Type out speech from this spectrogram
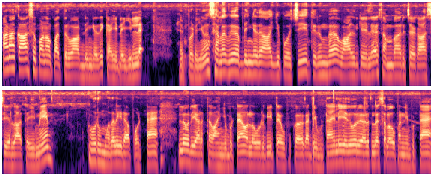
ஆனால் காசு பணம் பத்து ரூபா அப்படிங்கிறது கையில் இல்லை. எப்படியும் செலவு அப்படிங்கிறது ஆகி போச்சு திரும்ப வாழ்க்கையில் சம்பாரித்த காசு எல்லாத்தையுமே ஒரு முதலீடாக போட்டேன் இல்லை ஒரு இடத்த வாங்கி விட்டேன் இல்லை ஒரு வீட்டை க- கட்டி விட்டேன் இல்லை ஏதோ ஒரு இடத்துல செலவு பண்ணி விட்டேன்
